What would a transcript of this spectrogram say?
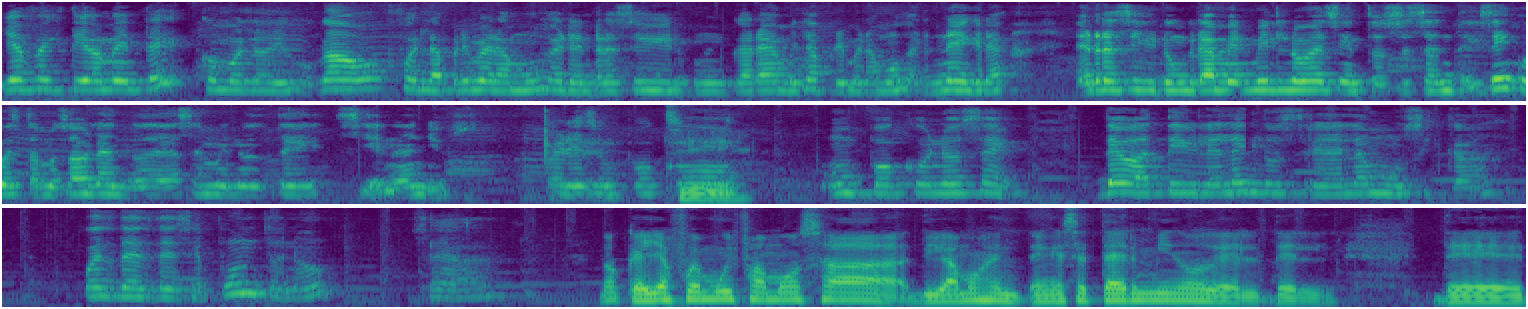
Y efectivamente, como lo dijo Gao, fue la primera mujer en recibir un Grammy, la primera mujer negra en recibir un Grammy en 1965. Estamos hablando de hace menos de 100 años. Parece un poco, un poco, no sé, debatible la industria de la música, pues desde ese punto, ¿no? O sea... No, que ella fue muy famosa, digamos, en, ese término del de,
